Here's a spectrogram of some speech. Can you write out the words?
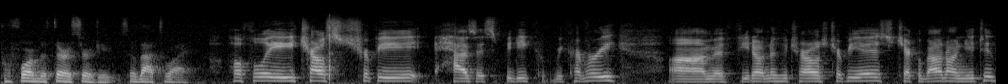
perform the third surgery. So that's why. Hopefully Charles Trippy has a speedy recovery. Um, if you don't know who Charles Trippy is, check him out on YouTube.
